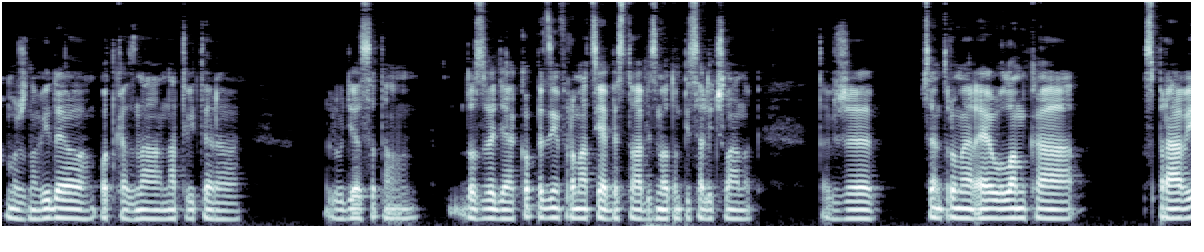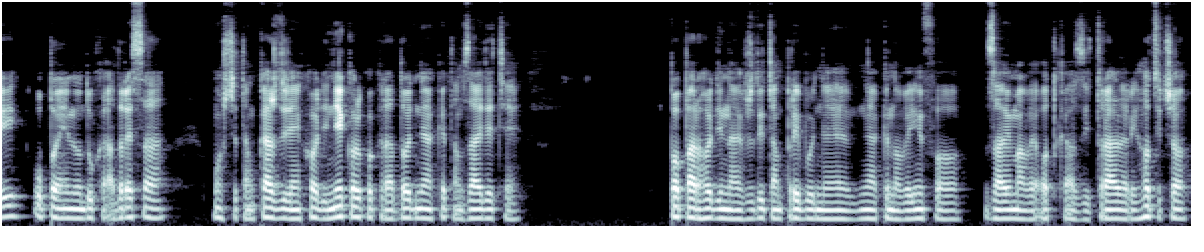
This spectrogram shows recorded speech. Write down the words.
možno video, odkaz na, na Twitter a ľudia sa tam dozvedia kopec informácií aj bez toho, aby sme o tom písali článok. Takže Centrum EU lomka správy, úplne jednoduchá adresa, môžete tam každý deň chodiť niekoľkokrát do dňa, keď tam zajdete. Po pár hodinách vždy tam pribudne nejaké nové info, zaujímavé odkazy, trailery, hocičo.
